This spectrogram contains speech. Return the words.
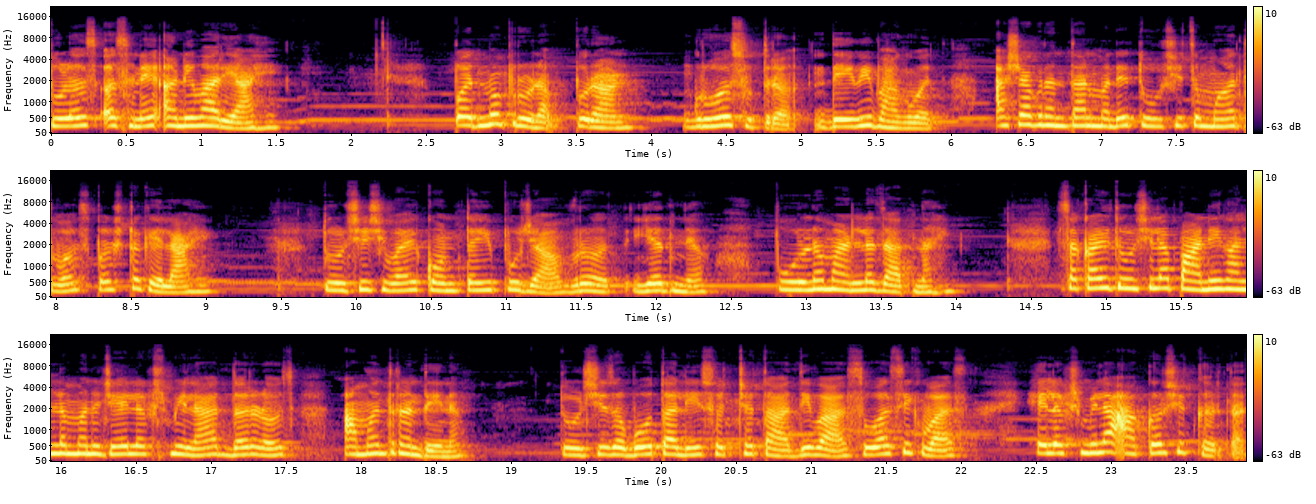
तुळस असणे अनिवार्य आहे. पद्मपुरा पुराण गृहसूत्र देवी भागवत अशा ग्रंथांमध्ये तुळशीचं महत्त्व स्पष्ट केलं आहे. तुळशीशिवाय कोणतंही पूजा व्रत यज्ञ पूर्ण मानलं जात नाही. सकाळी तुळशीला पाणी घालणं म्हणजे लक्ष्मीला दररोज आमंत्रण देणं. तुळशी सभोवताली स्वच्छता दिवा सुवासिक वास हे लक्ष्मीला आकर्षित करतात.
